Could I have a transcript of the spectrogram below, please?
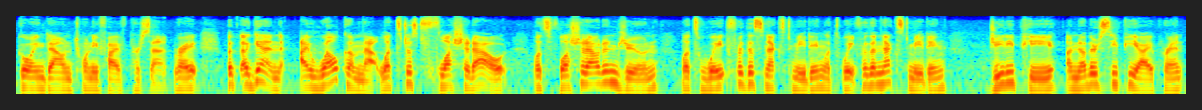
going down 25%, right? But again, I welcome that. Let's just flush it out. Let's flush it out in June. Let's wait for this next meeting. Let's wait for the next meeting. GDP, another CPI print,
